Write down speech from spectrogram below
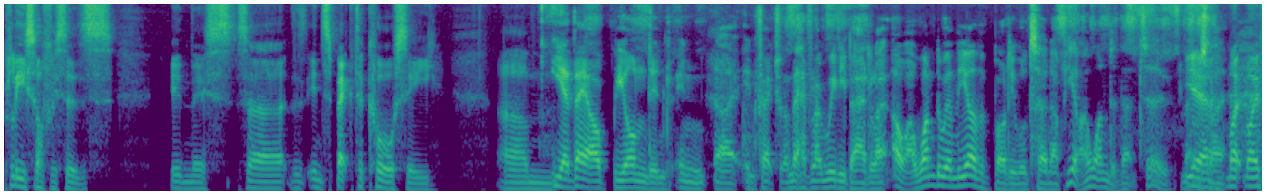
police officers in this. Uh, Inspector Corsi. Um, Yeah, they are beyond in, in uh, infectious, and they have like really bad like. Oh, I wonder when the other body will turn up. Yeah, I wondered that too. That yeah, like- my my,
